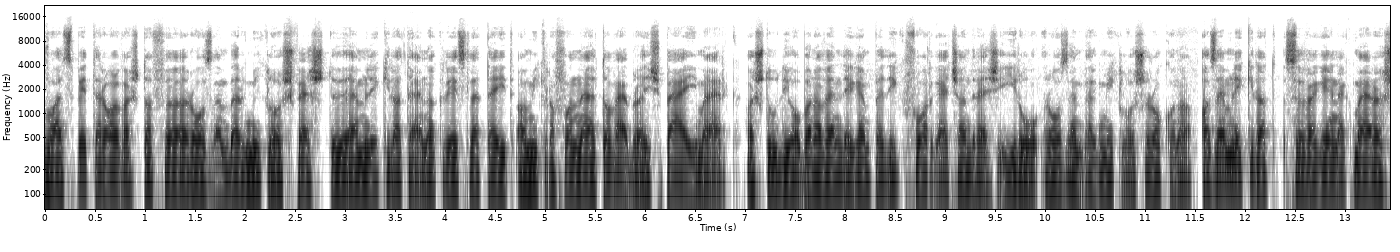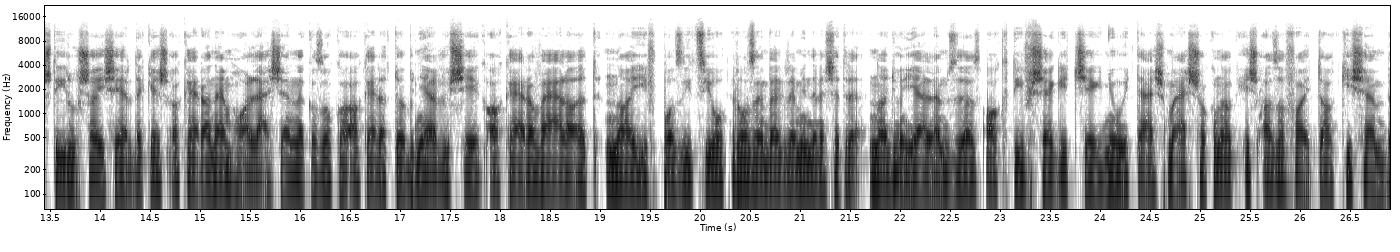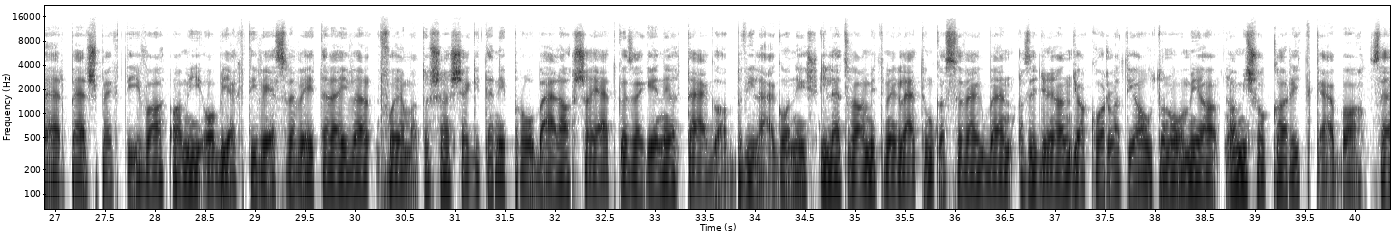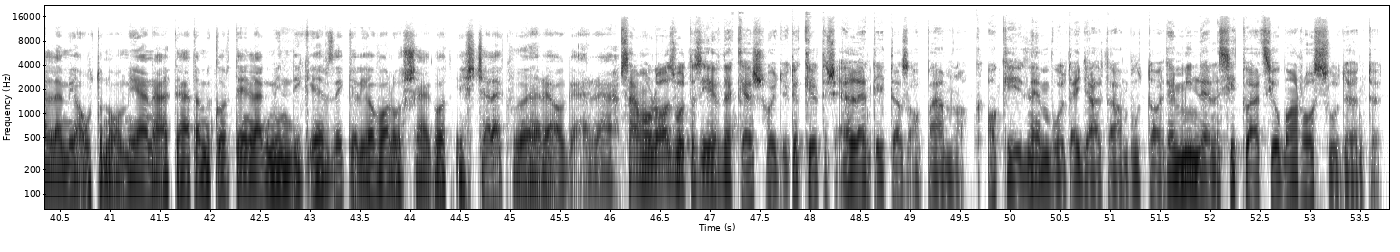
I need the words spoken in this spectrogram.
Valc Péter olvasta föl Rosenberg Miklós festő emlékiratának részleteit, a mikrofonnál továbbra is Pályi Márk, a stúdióban a vendégem pedig Forgács András író, Rosenberg Miklós rokona. Az emlékirat szövegének már a stílusa is érdekes, akár a nem hallás ennek az oka, akár a több nyelvűség, akár a vállalt naív pozíció. Rosenbergre minden esetre nagyon jellemző az aktív segítségnyújtás másoknak, és az a fajta kisember perspektíva, ami objektív észrevétele ötleteivel folyamatosan segíteni próbál a saját közegénél tágabb világon is. Illetve amit még látunk a szövegben, az egy olyan gyakorlati autonómia, ami sokkal ritkább a szellemi autonómiánál. Tehát amikor tényleg mindig érzékeli a valóságot és cselekvően reagál rá. Számomra az volt az érdekes, hogy tökéletes ellentéte az apámnak, aki nem volt egyáltalán buta, de minden szituációban rosszul döntött.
